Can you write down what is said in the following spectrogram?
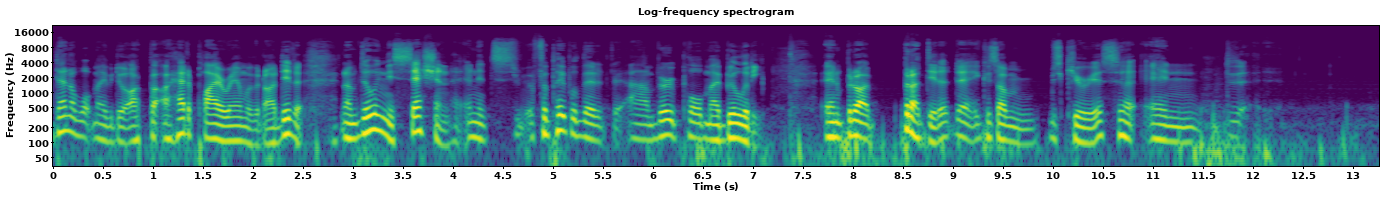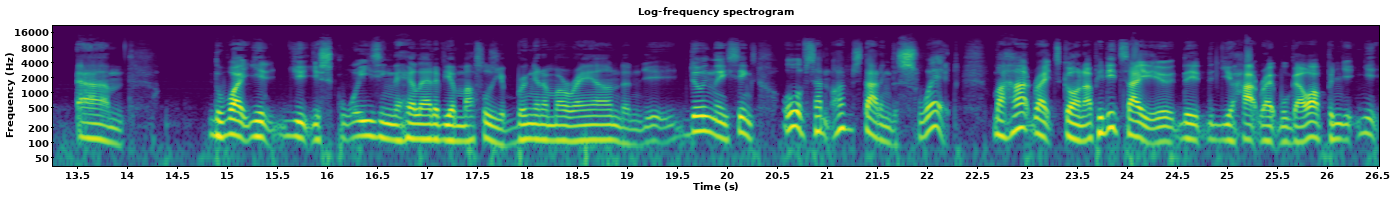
don't know what maybe do. I, but I had to play around with it. I did it, and I'm doing this session, and it's for people that um, very poor mobility, and but I but I did it because I was curious, uh, and um, the way you, you are squeezing the hell out of your muscles, you're bringing them around, and you're doing these things. All of a sudden, I'm starting to sweat. My heart rate's gone up. He did say you, the, the, your heart rate will go up, and you, you,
